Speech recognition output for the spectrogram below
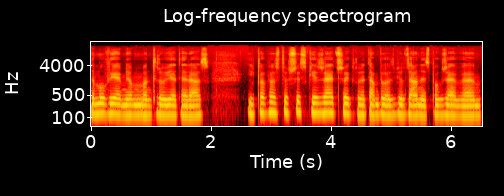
namówiłem ją, mantruję teraz i po prostu wszystkie rzeczy, które tam były związane z pogrzebem,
